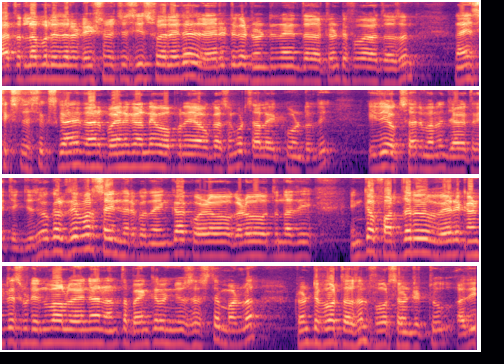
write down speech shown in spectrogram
రాత్రి లోపల ఏదైనా డెసిషన్ వచ్చి సీజ్ ఫైర్ అయితే డైరెక్ట్గా twenty nine twenty four thousand nine sixty six కానీ దానిపైన కానీ ఓపెన్ అయ్యే అవకాశం కూడా చాలా ఎక్కువ ఉంటుంది. ఇది ఒకసారి మనం జాగ్రత్తగా చెక్ చేసి ఒకవేళ రివర్స్ అయింది అనుకుందాం ఇంకా గొడవ గొడవ అవుతున్నది ఇంకా ఫర్దర్ వేరే కంట్రీస్ కూడా ఇన్వాల్వ్ అయినా అంత భయంకరమైన న్యూస్ వస్తే మళ్ళీ twenty four thousand four seventy two అది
